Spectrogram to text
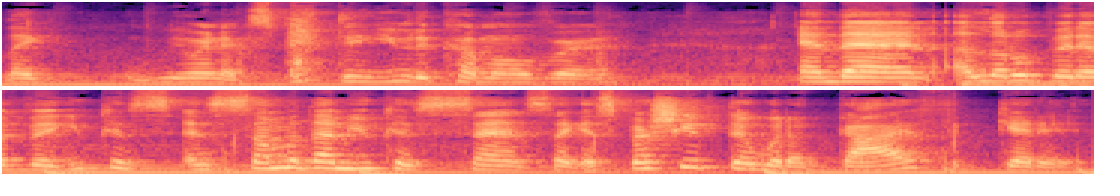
like we weren't expecting you to come over. And then a little bit of it, you can, and some of them you can sense, like, especially if they're with a guy, forget it.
